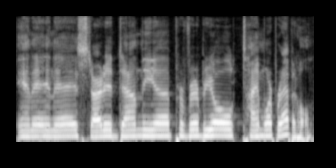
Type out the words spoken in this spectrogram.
And and I started down the uh, proverbial time warp rabbit hole.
